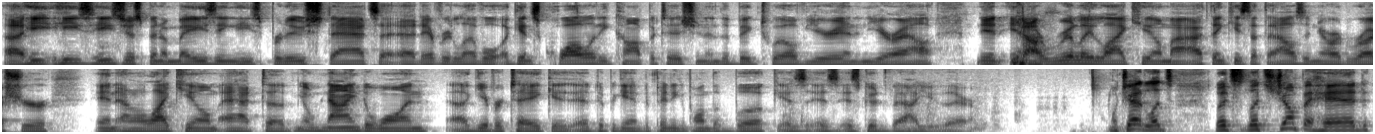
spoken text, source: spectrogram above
uh, he, he's he's just been amazing. He's produced stats at, at, every level against quality competition in the Big 12 year in and year out. And, and yeah. I really like him. I, I think he's a thousand yard rusher, and, and I like him at uh, you know nine to one, uh, give or take, again depending upon the book, is, is is good value there. Well, Chad, let's let's let's jump ahead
